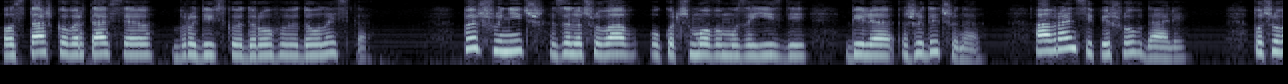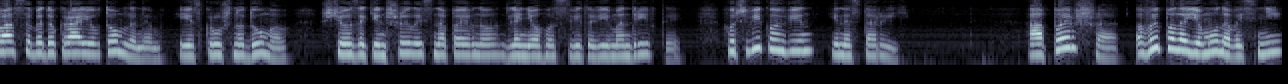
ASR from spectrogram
Осташко вертався бродівською дорогою до Олеська. Першу ніч заночував у кочмовому заїзді біля Жидичина, а вранці пішов далі. Почував себе до краю втомленим і скрушно думав, що закінчились, напевно, для нього світові мандрівки, хоч віком він і не старий. А перша випала йому навесні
